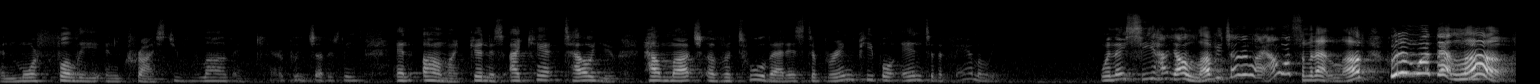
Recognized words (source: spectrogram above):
and more fully in Christ. You love and care for each other's needs. And oh my goodness, I can't tell you how much of a tool that is to bring people into the family. When they see how y'all love each other, like, I want some of that love. Who doesn't want that love?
